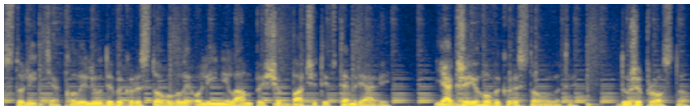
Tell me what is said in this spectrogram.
століття, коли люди використовували олійні лампи, щоб бачити в темряві. Як же його використовувати? Дуже просто.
